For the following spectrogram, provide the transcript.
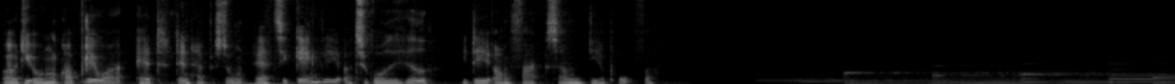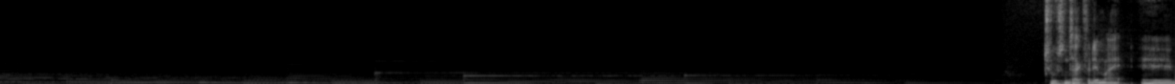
Og de unge oplever, at den her person er tilgængelig og til rådighed i det omfang, som de har brug for. Tusind tak for det, Maj. Øh,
